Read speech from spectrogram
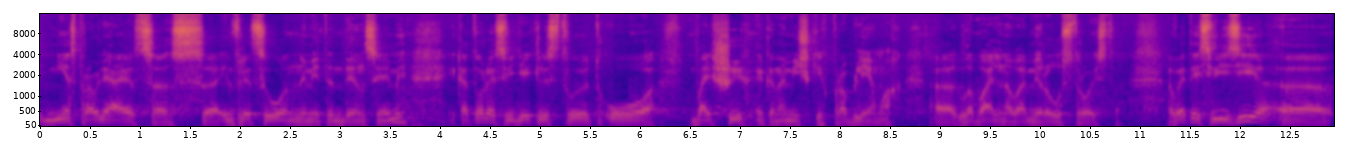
не справляются справляются с инфляционными тенденциями, которые свидетельствуют о больших экономических проблемах э, глобального мироустройства. В этой связи э,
